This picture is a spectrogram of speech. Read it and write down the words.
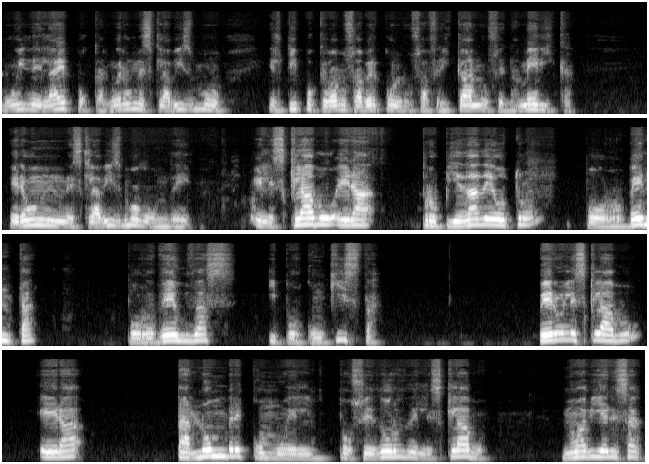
muy de la época, no era un esclavismo el tipo que vamos a ver con los africanos en América. Era un esclavismo donde el esclavo era propiedad de otro por venta, por deudas y por conquista. Pero el esclavo era tan hombre como el poseedor del esclavo. No había esa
